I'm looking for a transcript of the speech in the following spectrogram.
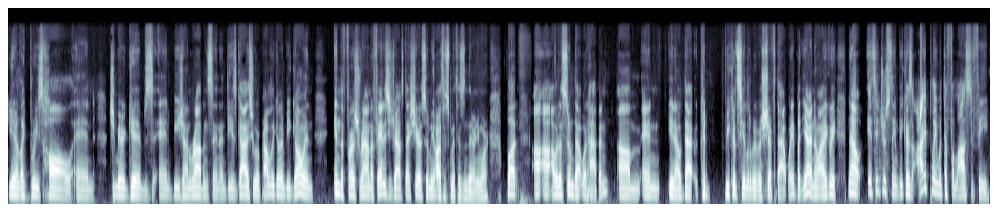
you know, like Breece Hall and Jahmyr Gibbs and Bijan Robinson, and these guys who are probably going to be going in the first round of fantasy drafts next year, assuming Arthur Smith isn't there anymore. But uh, I I would assume that would happen, um, and you know that could we could see a little bit of a shift that way. But yeah, no, I agree. Now it's interesting because I play with the philosophy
